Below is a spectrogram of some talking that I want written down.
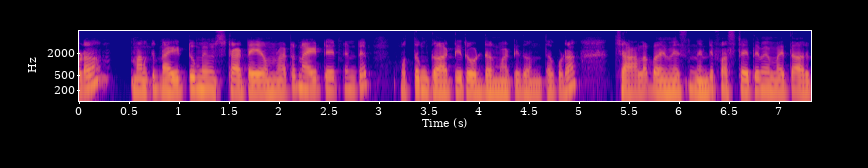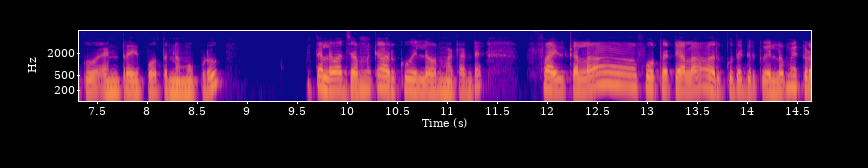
కూడా మనకు నైట్ మేము స్టార్ట్ అయ్యాం నైట్ ఏంటంటే మొత్తం ఘాటీ రోడ్ అనమాట ఇదంతా కూడా. చాలా భయం వేసిందండి. ఫస్ట్ అయితే మేమైతే అరకు ఎంటర్ అయిపోతున్నాము ఇప్పుడు. తెల్లవారుజామునకి అరకు వెళ్ళాం అనమాట అంటే ఫైవ్ కల్లా ఫోర్ థర్టీ అలా అరకు దగ్గరికి వెళ్ళాము. ఇక్కడ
